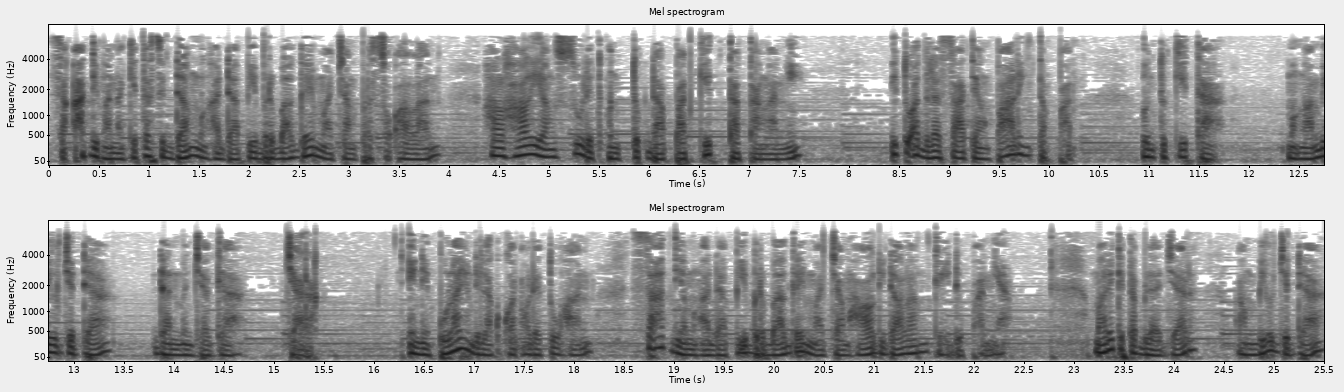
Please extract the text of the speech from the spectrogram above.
Saat di mana kita sedang menghadapi berbagai macam persoalan, hal-hal yang sulit untuk dapat kita tangani, itu adalah saat yang paling tepat untuk kita mengambil jeda dan menjaga jarak. Ini pula yang dilakukan oleh Tuhan saat Dia menghadapi berbagai macam hal di dalam kehidupannya. Mari kita belajar, ambil jeda,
